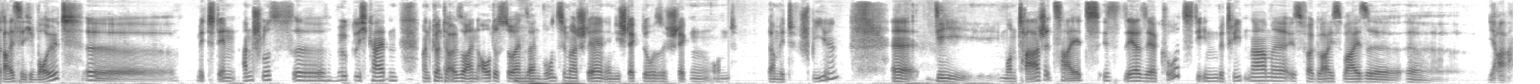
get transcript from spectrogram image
30 Volt äh, mit den Anschlussmöglichkeiten. Äh, Man könnte also einen Autostore in mhm. sein Wohnzimmer stellen, in die Steckdose stecken und damit spielen. Äh, die Montagezeit ist sehr, sehr kurz. Die Inbetriebnahme ist vergleichsweise äh, ja,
